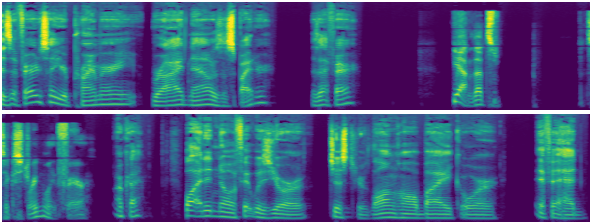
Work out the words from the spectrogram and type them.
is it fair to say your primary ride now is a Spyder? Is that fair? Yeah, that's that's extremely fair. Okay. Well, I didn't know if it was your just your long haul bike or if it had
